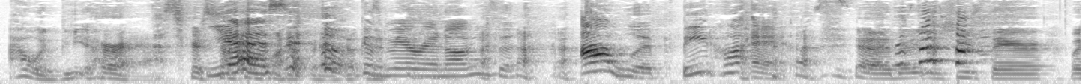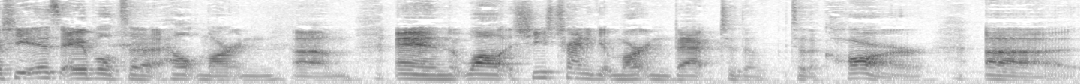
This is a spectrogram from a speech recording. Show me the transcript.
"I would beat her ass." Or something Yes, like that. because Mary ran off. He said, "I would beat her ass." yeah, she's there, but she is able to help Martin. Um, and while she's trying to get Martin back to the to the car, uh,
